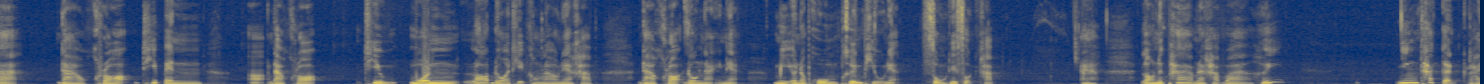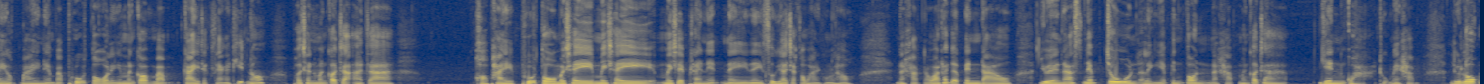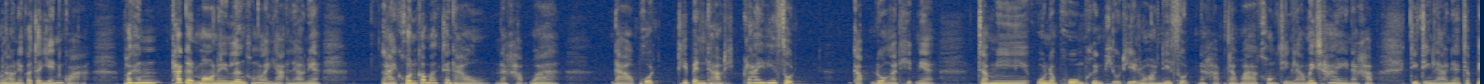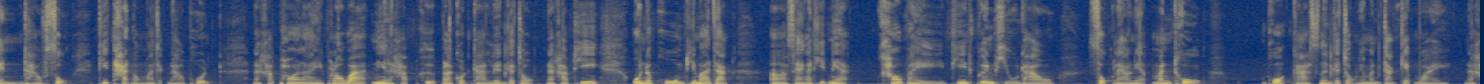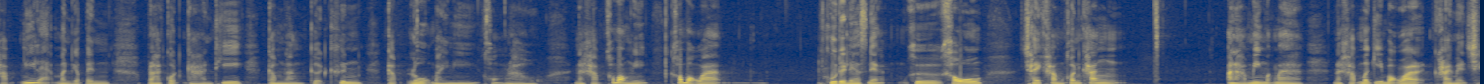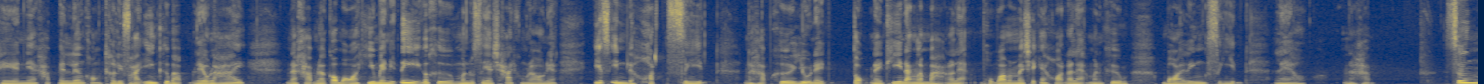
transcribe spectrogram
ดาวเคราะห์ที่เป็นดาวเคราะห์ที่วนรอบดวงอาทิตย์ของเราเนี่ยครับดาวเคราะห์ดวงไหนเนี่ยมีอุณหภูมิพื้นผิวเนี่ยสูงที่สุดครับอะลองนึกภาพนะครับว่าเฮ้ยยิ่งถ้าเกิดไกลออกไปเนี่ยแบบพลูโตอะไรเงี้ยมันก็แบบไกลจากแสงอาทิตย์เนาะเพราะฉะนั้นมันก็จะอาจจะ ขออภัยพลูโตไม่ใช่ไม่ใช่ไม่ใช่แพลเน็ตในในสุริยะจักรวาลของเรานะครับแต่ว่าถ้าเกิดเป็นดาวยูเรนัสเนปจูนอะไรเงี้ยเป็นต้นนะครับมันก็จะเย็นกว่าถูกไหมครับ หรือโลกเราเนี่ยก็จะเย็นกว่า เพราะฉะนั้นถ้าเกิดมองในเรื่องของระยะแล้วเนี่ยหลายคนก็มักจะเดานะครับว่า ดาวพุธที่เป็นดาวที่ใกล้ที่สุดกับดวงอาทิตย์เนี่ย จะมีอุณหภูมิพื้นผิวที่ร้อนที่สุดนะครับ แต่ว่าของจริงแล้วไม่ใช่นะครับ จริง ๆ แล้วเนี่ยจะเป็นดาวศุกร์ที่ถัดออกมาจากดาวพุธนะครับ เพราะอะไร เพราะว่านี่แหละครับคือปรากฏการเรือนกระจกนะครับที่อุณหภูมิที่มาจากแสงอาทิตย์เนี่ยเข้าไปที่พื้นผิวดาวศุกร์แล้วเนี่ยมันถูกพวกก๊าซเรือนกระจกเนี่ยมันกักเก็บไว้นะครับ นี่แหละมันจะเป็นปรากฏการณ์ที่กำลังเกิดขึ้นกับโลกใบนี้ของเรานะครับเขาบอกนี้เขาบอกว่าคูเดเลสเนี่ยคือเขา ใช้คำค่อนข้างอารามิ่งมาก ๆ นะครับ เมื่อกี้บอกว่า climate change เนี่ยครับ เป็นเรื่องของ terrifying คือแบบเลวร้ายนะครับ แล้วก็บอกว่า humanity ก็คือมนุษยชาติของเราเนี่ย is in the hot seat นะครับ คืออยู่ในตกในที่นั่งลำบากแล้วแหละ ผมว่ามันไม่ใช่แค่ hot แล้วแหละ มันคือ boiling seat แล้วนะครับ ซึ่ง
